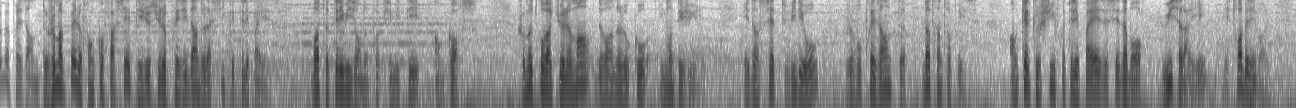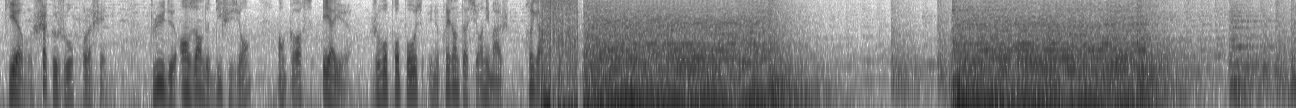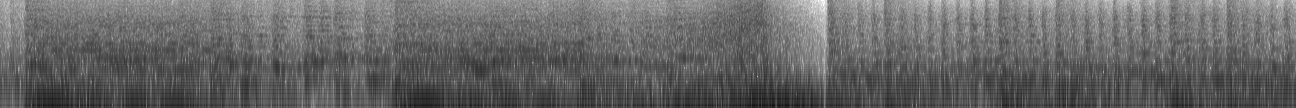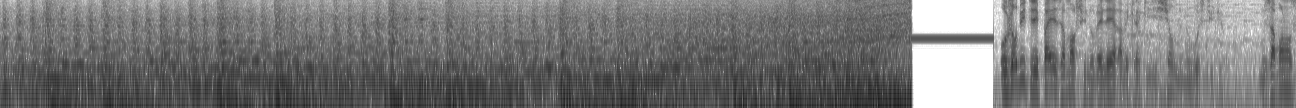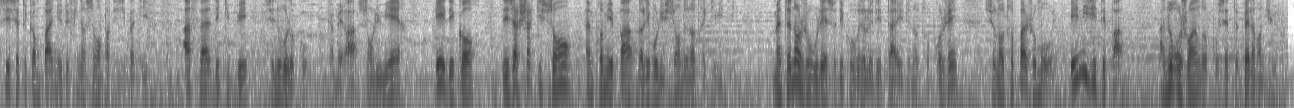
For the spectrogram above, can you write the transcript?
Je me présente, je m'appelle Franco Farcet et je suis le président de la SIC Télépaèse, votre télévision de proximité en Corse. Je me trouve actuellement devant nos locaux in Montegino et dans cette vidéo, je vous présente notre entreprise. En quelques chiffres, Télépaèse, c'est d'abord 8 salariés et 3 bénévoles qui œuvrent chaque jour pour la chaîne. Plus de 11 ans de diffusion en Corse et ailleurs. Je vous propose une présentation en images. Regardez. Aujourd'hui, Télépaèse amorce une nouvelle ère avec l'acquisition de nouveaux studios. Nous avons lancé cette campagne de financement participatif afin d'équiper ces nouveaux locaux. Caméras, son lumière et décors, des achats qui seront un premier pas dans l'évolution de notre activité. Maintenant, je vous laisse découvrir le détail de notre projet sur notre page Homoe. Et n'hésitez pas à nous rejoindre pour cette belle aventure.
